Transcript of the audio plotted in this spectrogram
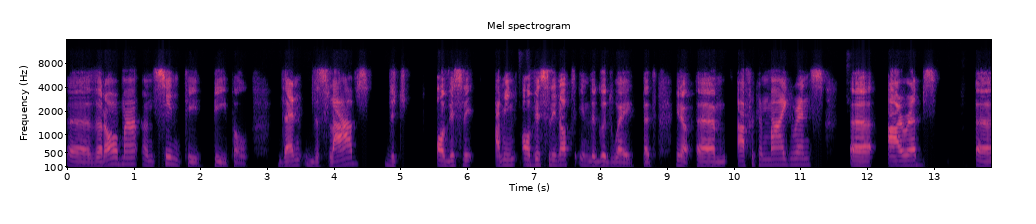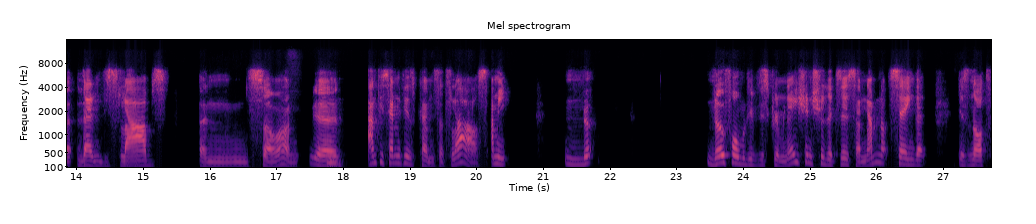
uh, the Roma and Sinti people, then the Slavs, the obviously I mean, obviously not in the good way, but you know, um, African migrants, uh, Arabs, uh, then the Slavs, and so on. Uh, mm. Anti-Semitism comes at last. I mean, no, no form of discrimination should exist, and I'm not saying that is not.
